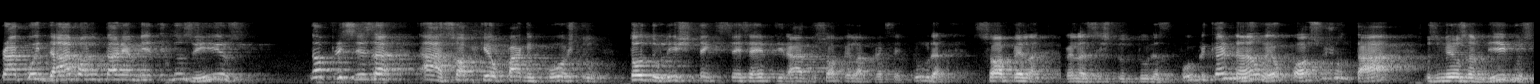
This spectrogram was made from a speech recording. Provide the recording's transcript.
para cuidar voluntariamente dos rios. Não precisa, ah, só porque eu pago imposto, todo lixo tem que ser retirado só pela prefeitura, só pela, pelas estruturas públicas. Não, eu posso juntar os meus amigos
